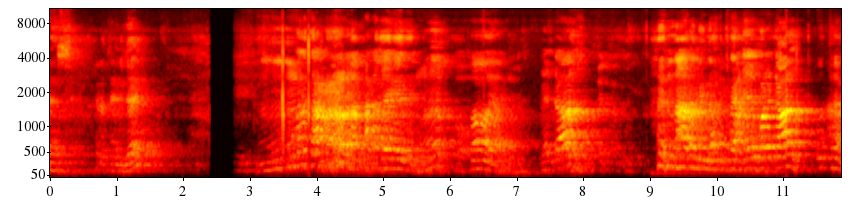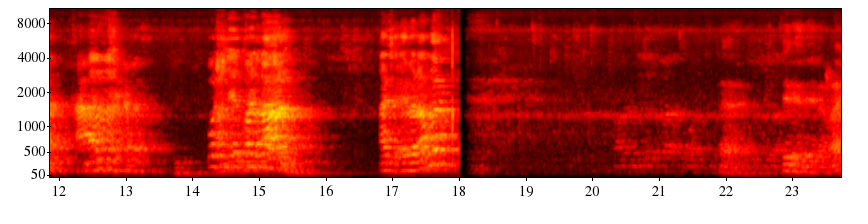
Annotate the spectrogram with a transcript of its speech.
ব্যাস এটা থেমে যায়। মানে ফাঁকা জায়গায় দেন। হ্যাঁ, না। রবি পরে ডান উত্থান আচ্ছা এবার আমরা হ্যাঁ ধীরে ধীরে ভাই।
